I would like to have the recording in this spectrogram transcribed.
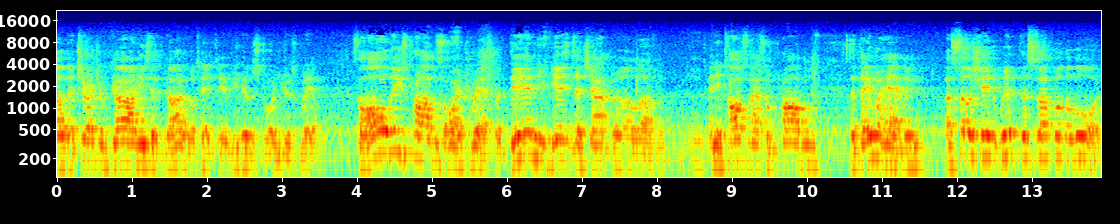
of the church of God, he says God will take care of you. He'll destroy you as well. So all these problems are addressed. But then he gets to chapter 11. And he talks about some problems that they were having associated with the supper of the Lord.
